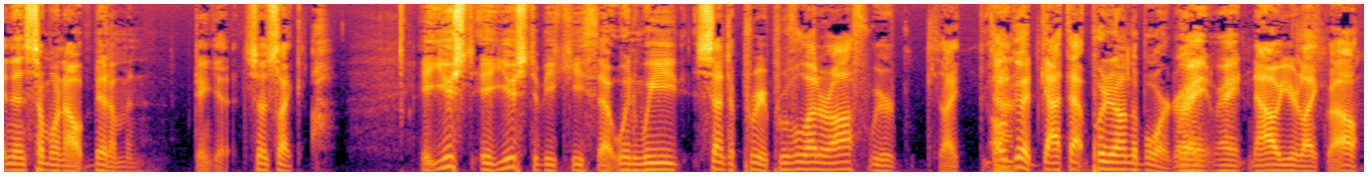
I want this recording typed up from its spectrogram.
and then someone outbid them and didn't get it. So it's like, ah. it used it used to be Keith that when we sent a pre-approval letter off, we were like, oh, good, got that, put it on the board, right? Right. Right. Now you're like, well,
